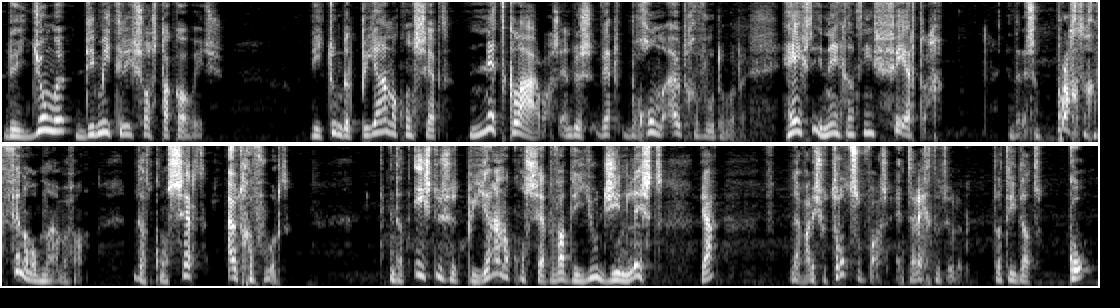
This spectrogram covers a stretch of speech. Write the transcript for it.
De jonge Dmitri Shostakovich. Die toen dat pianoconcert net klaar was. En dus werd begonnen uitgevoerd te worden. Heeft in 1940. En daar is een prachtige filmopname van. Dat concert uitgevoerd. En dat is dus het pianoconcert wat de Eugene List. Ja, nou, waar hij zo trots op was. En terecht natuurlijk. Dat hij dat kon.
